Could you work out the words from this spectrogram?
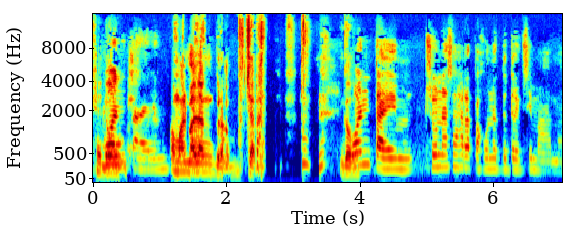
hello. one time, Ang mahal-mahal lang grab. Charot. Go. one time, so nasa harap ako, nagda-drive si mama.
